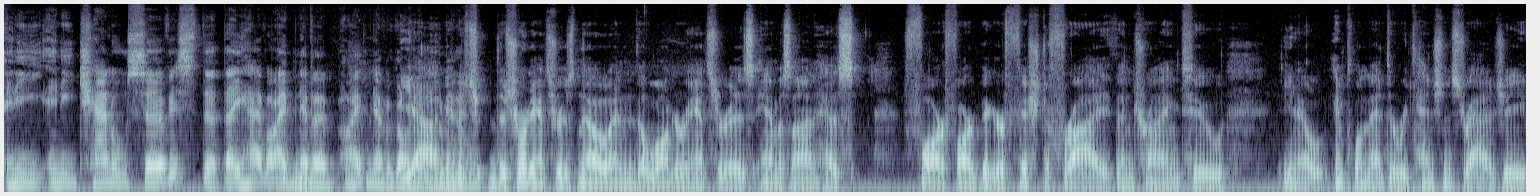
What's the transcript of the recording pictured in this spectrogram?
any any channel service that they have? I've mm-hmm. never I've never got. Yeah, I mean the sh- the short answer is no, and the longer answer is Amazon has far far bigger fish to fry than trying to you know implement a retention strategy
